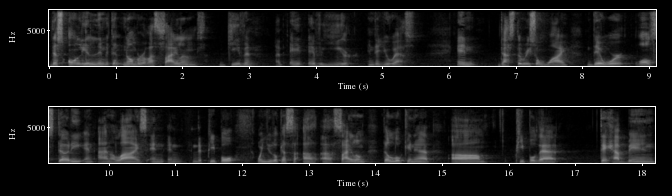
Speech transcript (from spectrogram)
There's only a limited number of asylums given at every year in the US. And that's the reason why they were all studied and analyzed, and, and, and the people, when you look at uh, asylum, they're looking at um, people that they have been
